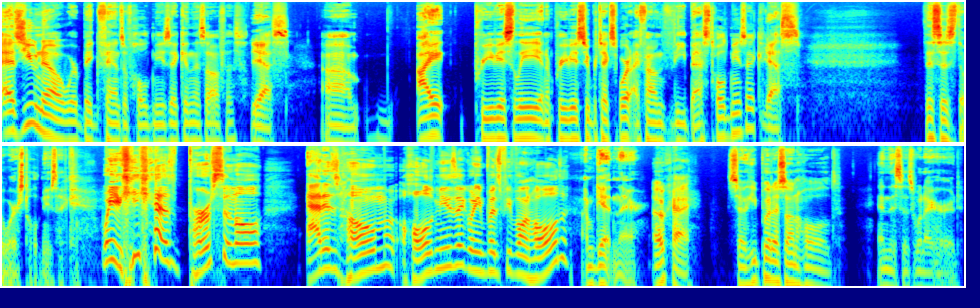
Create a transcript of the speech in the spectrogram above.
as you know, we're big fans of hold music in this office. Yes. Um, I previously in a previous Super Tech Support, I found the best hold music. Yes. This is the worst hold music. Wait, he has personal at his home hold music when he puts people on hold? I'm getting there. Okay. So he put us on hold, and this is what I heard.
